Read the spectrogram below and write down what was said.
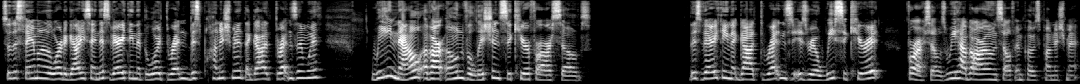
So this family of the Word of God, he's saying this very thing that the Lord threatened, this punishment that God threatens them with, we now of our own volition secure for ourselves. This very thing that God threatens to Israel, we secure it for ourselves. We have our own self-imposed punishment.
